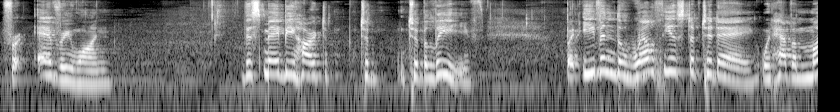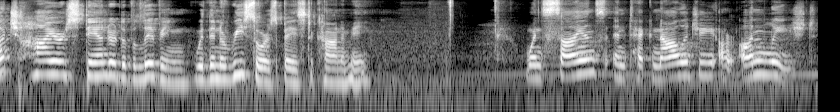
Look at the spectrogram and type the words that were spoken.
for everyone. This may be hard to, to, to believe, but even the wealthiest of today would have a much higher standard of living within a resource-based economy. When science and technology are unleashed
